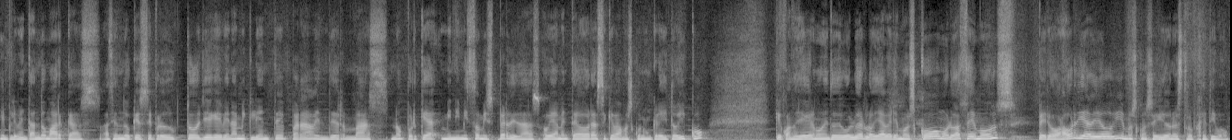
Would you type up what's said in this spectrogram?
implementando marcas, haciendo que ese producto llegue bien a mi cliente para vender más, ¿no? Porque minimizo mis pérdidas. Obviamente ahora sí que vamos con un crédito ICO que cuando llegue el momento de devolverlo ya veremos cómo lo hacemos, pero ahora día de hoy hemos conseguido nuestro objetivo.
